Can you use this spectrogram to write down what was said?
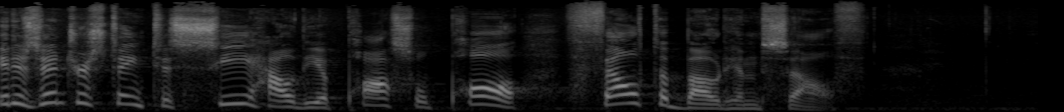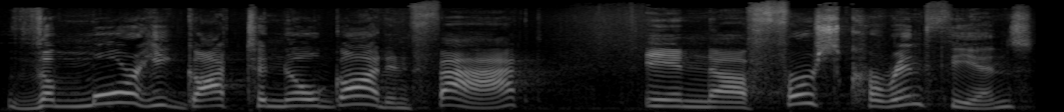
It is interesting to see how the Apostle Paul felt about himself. The more he got to know God, in fact, in uh, 1 Corinthians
